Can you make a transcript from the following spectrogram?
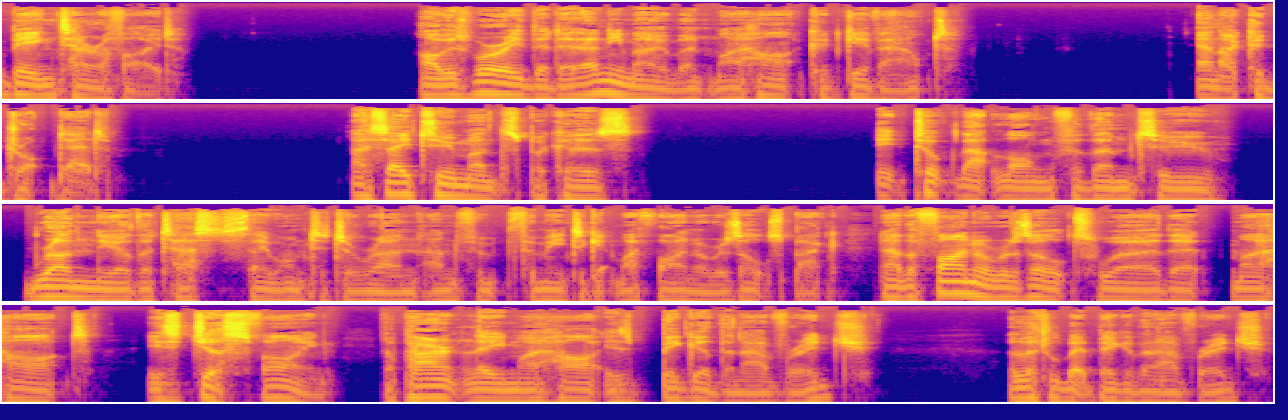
being terrified. I was worried that at any moment my heart could give out and I could drop dead. I say two months because it took that long for them to run the other tests they wanted to run and for, for me to get my final results back. Now, the final results were that my heart is just fine. Apparently, my heart is bigger than average, a little bit bigger than average,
